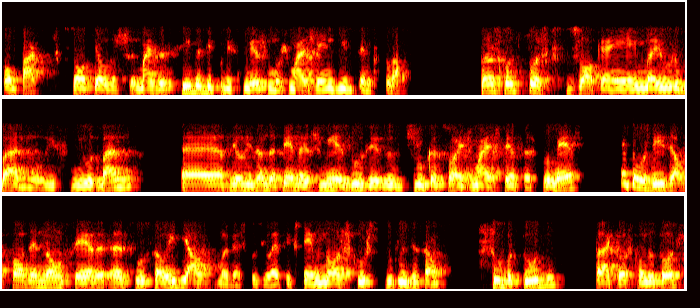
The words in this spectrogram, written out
compactos, que são aqueles mais acessíveis e por isso mesmo os mais vendidos em Portugal. Para os condutores que se desloquem em meio urbano e semi-urbano, uh, realizando apenas meia dúzia de deslocações mais extensas por mês, então os diesel podem não ser a solução ideal, uma vez que os elétricos têm menores custos de utilização, sobretudo para aqueles condutores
